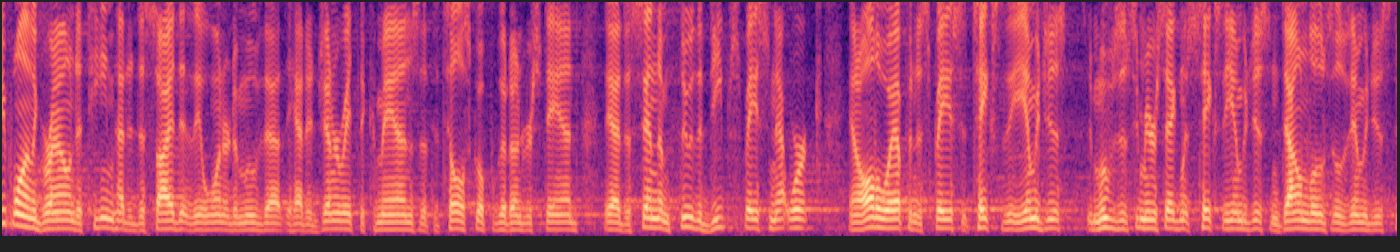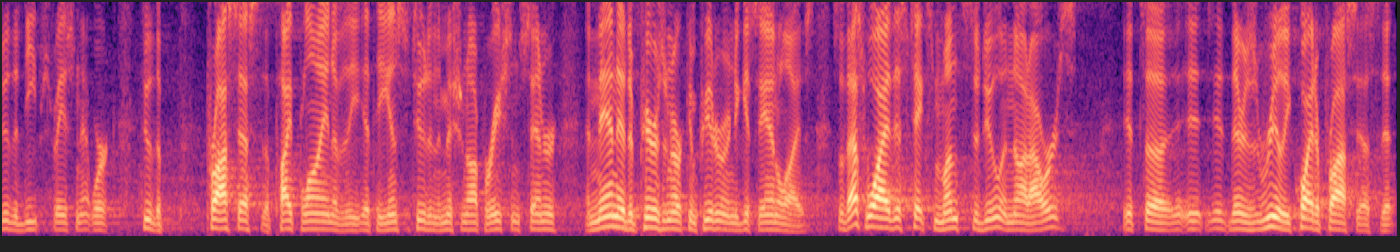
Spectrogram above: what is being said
people on the ground, a team had to decide that they wanted to move that. They had to generate the commands that the telescope could understand. They had to send them through the deep space network and all the way up into space. It takes the images, it moves the mirror segments, takes the images, and downloads those images through the deep space network, through the process, the pipeline of the, at the Institute and the Mission Operations Center, and then it appears in our computer and it gets analyzed. So that's why this takes months to do and not hours. It's, uh, it, it, there's really quite a process that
